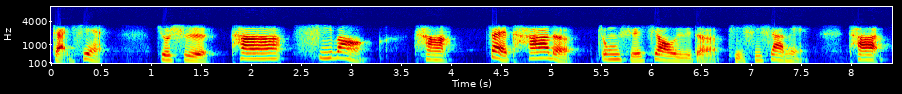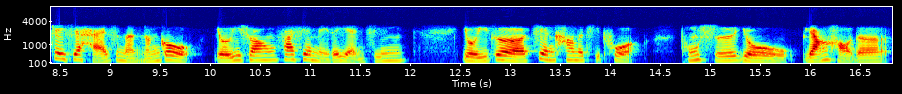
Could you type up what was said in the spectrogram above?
展现，就是他希望他在他的中学教育的体系下面，他这些孩子们能够有一双发现美的眼睛，有一个健康的体魄，同时有良好的。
